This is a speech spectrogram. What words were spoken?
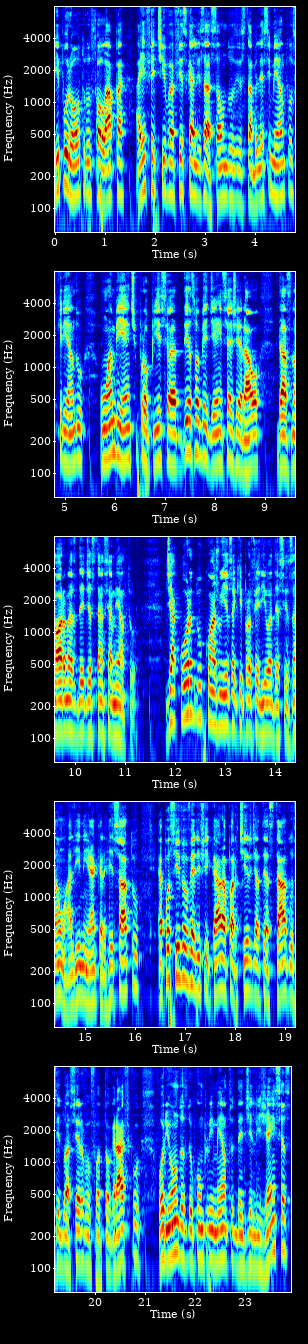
e, por outro, solapa a efetiva fiscalização dos estabelecimentos, criando um ambiente propício à desobediência geral das normas de distanciamento. De acordo com a juíza que proferiu a decisão, Aline Ecker Rissato, é possível verificar a partir de atestados e do acervo fotográfico oriundos do cumprimento de diligências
